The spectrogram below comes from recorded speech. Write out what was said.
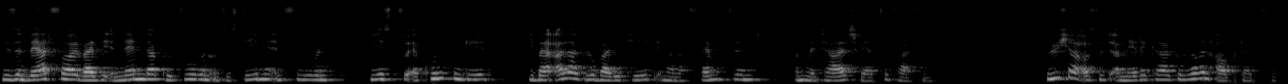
Sie sind wertvoll, weil sie in Länder, Kulturen und Systeme entführen, die es zu erkunden gilt, die bei aller Globalität immer noch fremd sind und mental schwer zu fassen. Bücher aus Südamerika gehören auch dazu.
